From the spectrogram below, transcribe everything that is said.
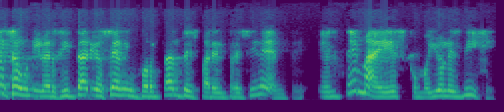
alianza universitarios sean importantes para el presidente. El tema es, como yo les dije,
